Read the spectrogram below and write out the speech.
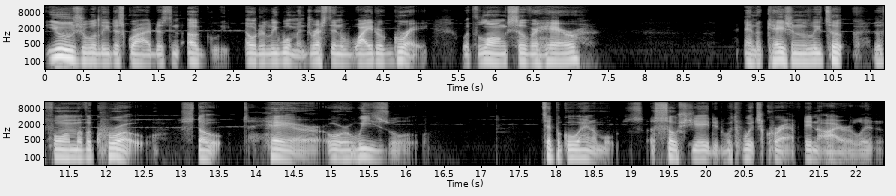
usually described as an ugly, elderly woman dressed in white or gray, with long silver hair, and occasionally took the form of a crow, stoat, hare, or weasel. Typical animals associated with witchcraft in Ireland.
